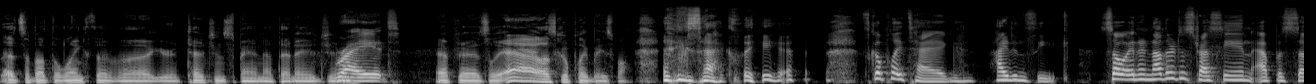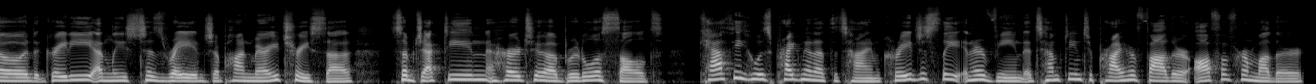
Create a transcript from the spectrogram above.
That's about the length of uh, your attention span at that age. And right. After it's like, ah, let's go play baseball. Exactly. Let's go play tag, hide and seek. So, in another distressing episode, Grady unleashed his rage upon Mary Teresa, subjecting her to a brutal assault. Kathy, who was pregnant at the time, courageously intervened, attempting to pry her father off of her mother.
